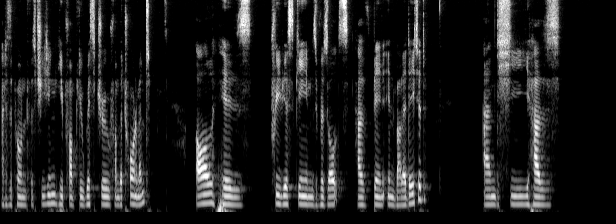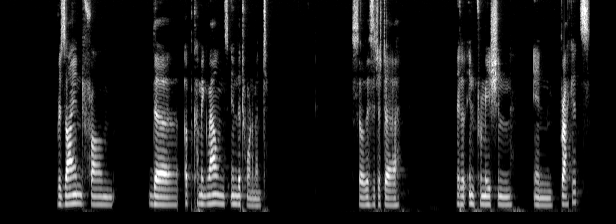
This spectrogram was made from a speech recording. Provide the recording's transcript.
that his opponent was cheating, he promptly withdrew from the tournament. All his previous games' results have been invalidated, and he has resigned from the upcoming rounds in the tournament. So, this is just a little information in brackets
